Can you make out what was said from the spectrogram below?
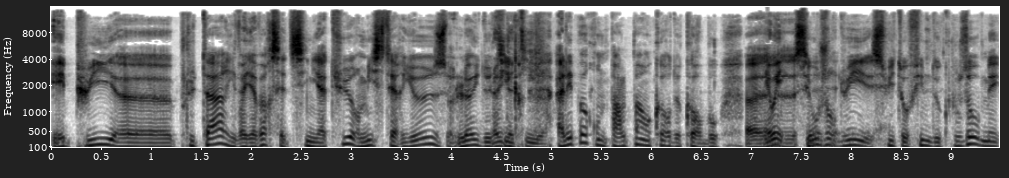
et puis euh, plus tard, il va y avoir cette signature mystérieuse, l'œil de, tigre. tigre. À l'époque, on ne parle pas encore de corbeau. Euh, oui, c'est aujourd'hui aujourd'hui suite au film de Clouseau, mais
